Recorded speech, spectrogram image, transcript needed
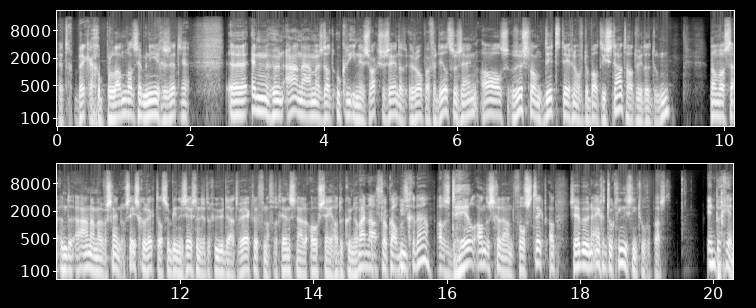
het gebrekkige plan wat ze hebben neergezet. Ja. Eh, en hun aannames dat Oekraïne zwak zou zijn, dat Europa verdeeld zou zijn. Als Rusland dit tegenover de Baltische Staten had willen doen, dan was de, de aanname waarschijnlijk nog steeds correct dat ze binnen 36 uur daadwerkelijk vanaf de grens naar de Oostzee hadden kunnen. Maar nou is het ook anders gedaan. Hadden ze het heel anders gedaan. Volstrekt. Ze hebben hun eigen doctrines niet toegepast. In het begin.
